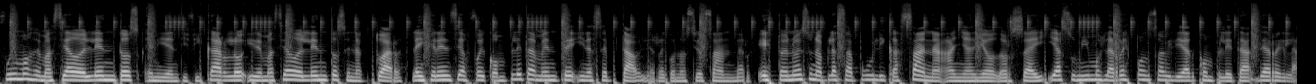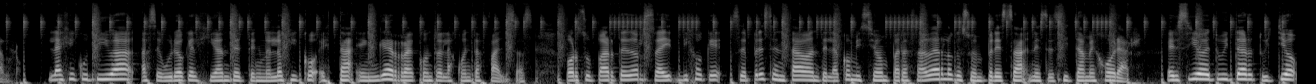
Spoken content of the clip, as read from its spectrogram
Fuimos demasiado lentos en identificarlo y demasiado lentos en actuar. La injerencia fue completamente inaceptable, reconoció Sandberg. Esto no es una plaza pública sana, añadió Dorsey, y asumimos la responsabilidad completa de arreglarlo. La ejecutiva aseguró que el gigante tecnológico está en guerra contra las cuentas falsas. Por su parte, Dorsey dijo que se presentaba ante la comisión para saber lo que su empresa necesita mejorar. El CEO de Twitter tuiteó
